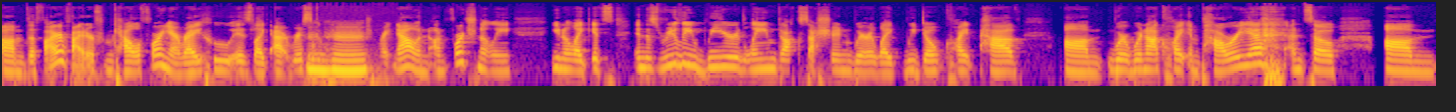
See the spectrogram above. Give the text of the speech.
um, the firefighter from California, right? Who is like at risk mm-hmm. of right now, and unfortunately, you know, like it's in this really weird lame duck session where like we don't quite have, um, where we're not quite in power yet, and so, um,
